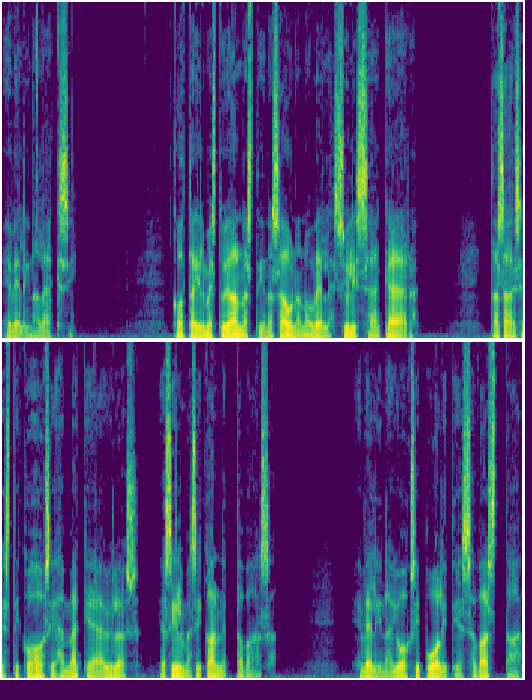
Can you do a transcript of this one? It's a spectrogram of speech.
Evelina läksi. Kohta ilmestyi Annastiina saunan ovelle sylissään käärä. Tasaisesti kohosi hän mäkeä ylös ja silmäsi kannettavaansa. Evelina juoksi puolitiessä vastaan,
